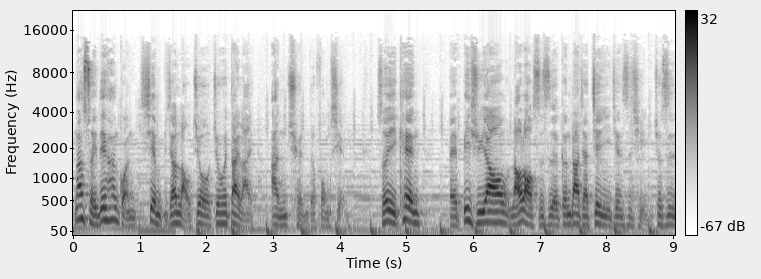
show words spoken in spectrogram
那水电和管线比较老旧，就会带来安全的风险。所以 Ken，哎，必须要老老实实的跟大家建议一件事情，就是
